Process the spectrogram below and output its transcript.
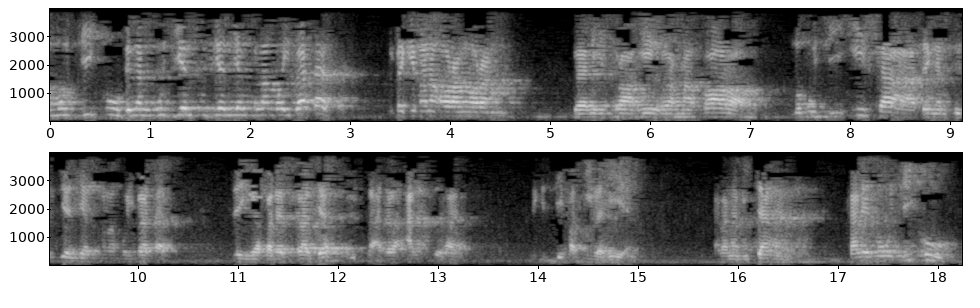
memujiku dengan pujian-pujian yang melampaui batas sebagaimana orang-orang Bani Israel, orang Nasara memuji Isa dengan pujian yang melampaui batas. Sehingga pada derajat Isa adalah anak Tuhan. Dengan sifat ilahiyah. Karena jangan. Kalian memujiku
